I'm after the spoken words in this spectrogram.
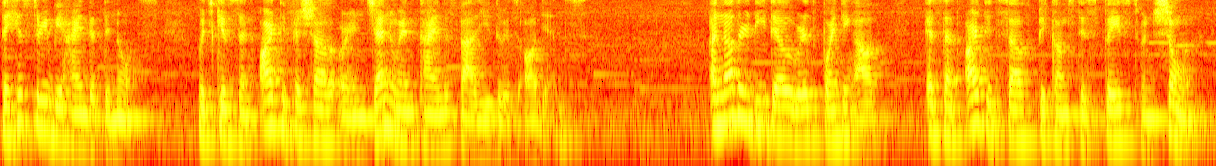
the history behind it denotes which gives an artificial or ingenuine kind of value to its audience. Another detail worth pointing out is that art itself becomes displaced when shown,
